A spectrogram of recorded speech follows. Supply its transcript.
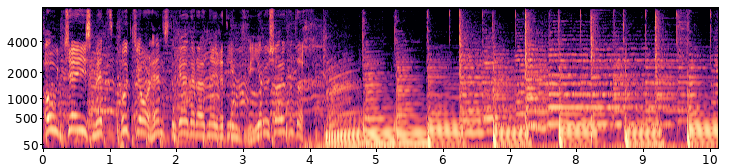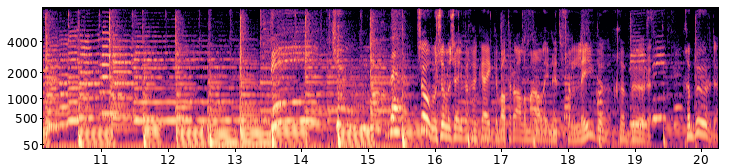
OJ's met Put Your Hands Together uit 1974. We zullen eens even gaan kijken wat er allemaal in het verleden gebeurde.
